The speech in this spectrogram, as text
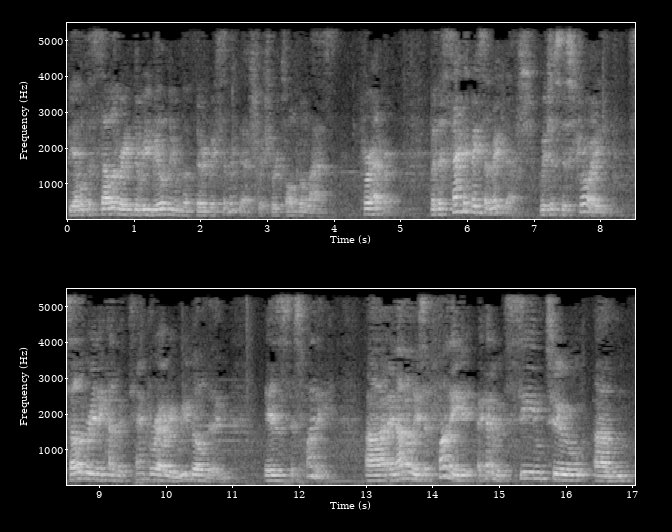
be able to celebrate the rebuilding of the third Beis Hamikdash, which we're told will last forever. But the second Beis Hamikdash, which is destroyed, celebrating kind of a temporary rebuilding, is, is funny. Uh, and not only is it funny, it would seem to um,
